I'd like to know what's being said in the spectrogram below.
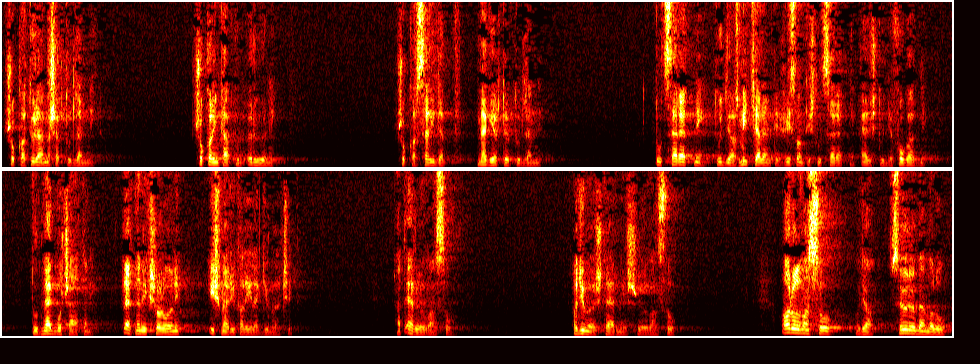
Sokkal türelmesebb tud lenni. Sokkal inkább tud örülni. Sokkal szelidebb, megértőbb tud lenni. Tud szeretni, tudja az mit jelent, és viszont is tud szeretni, el is tudja fogadni. Tud megbocsátani. Lehetne még sorolni, ismerjük a lélek gyümölcsét. Hát erről van szó. A gyümölcs termésről van szó. Arról van szó, hogy a szőlőben való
